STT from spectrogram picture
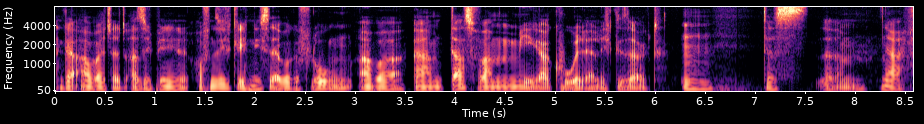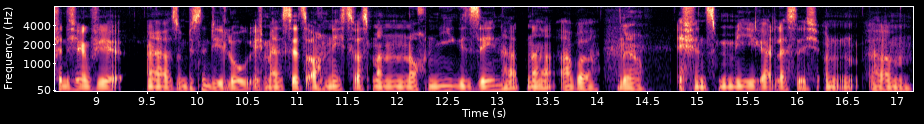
gearbeitet. Also ich bin offensichtlich nicht selber geflogen, aber ähm, das war mega cool, ehrlich gesagt. Mhm. Das, ähm, ja, finde ich irgendwie ja, so ein bisschen die Logik. Ich meine, es ist jetzt auch nichts, was man noch nie gesehen hat, ne? Aber Ja. ich finde es mega lässig und ähm,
